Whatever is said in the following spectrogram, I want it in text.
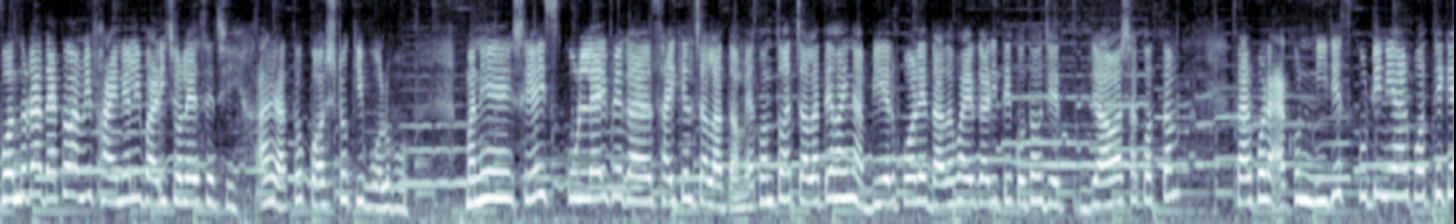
বন্ধুরা, দেখো আমি ফাইনালি বাড়ি চলে এসেছি। আর এত কষ্ট কি বলব? মানে সেই স্কুল লাইফে সাইকেল চালাতাম। এখন তো আর চালাতে হয় না। বিয়ের পরে দাদা ভাইয়ের গাড়িতে কোথাও যে, যাওয়া আসা করতাম। তারপরে এখন নিজে স্কুটি নেওয়ার পর থেকে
